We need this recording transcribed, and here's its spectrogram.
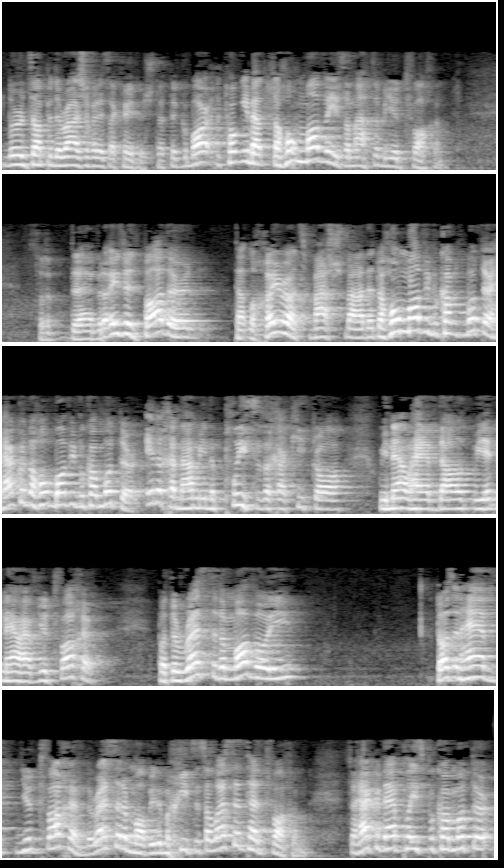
learns up in the Raj of Eretz that the Gemara, talking about the whole Mova is a matter be Yitzvachim. So the, the Ozer is bothered that L'chayra it's that the whole Mavi becomes mutter. How could the whole Mavi become mutter? In a Chanami, in the place of the Chakika, we now have Dal, we now have Yud But the rest of the Mavi doesn't have Yud The rest of the Mavi, the Mechitzis are less than 10 Tvachim. So how could that place become mutter?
